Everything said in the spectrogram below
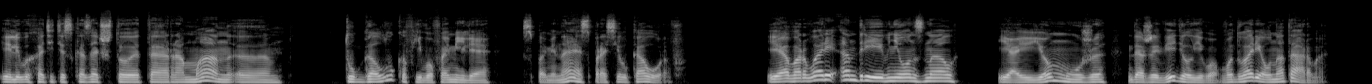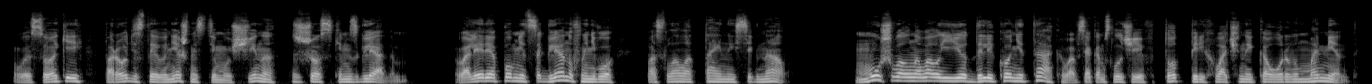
Или вы хотите сказать, что это роман... Э, Туголуков его фамилия? Вспоминая, спросил Кауров. И о Варваре Андреевне он знал, и о ее муже, даже видел его во дворе у Натарова. Высокий, породистой внешности мужчина с жестким взглядом. Валерия, помнится, глянув на него, послала тайный сигнал. Муж волновал ее далеко не так, во всяком случае, в тот перехваченный Кауровым момент.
